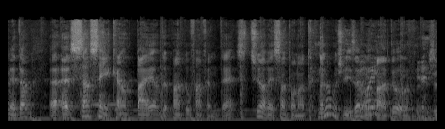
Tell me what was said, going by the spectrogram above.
mettons, 150 euh, euh, paires de pantoufles en Fentex. Tu aurais ça ton entrée. Non, non, je les aime, mes pantoufles. je...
